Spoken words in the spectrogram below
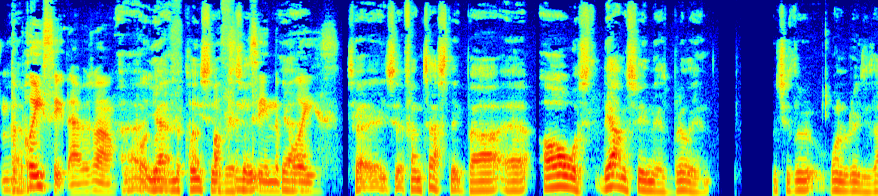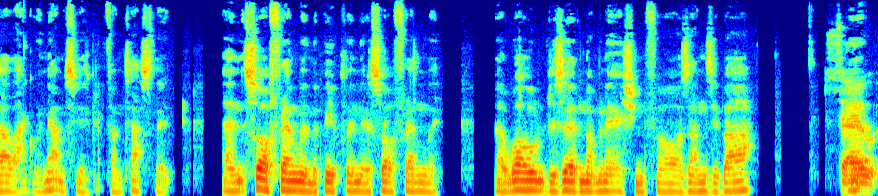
And the Um, police eat there as well. uh, yeah, and the police eat there, Often so- seen the yeah. police. So it's a fantastic bar. Uh, always the atmosphere in there is brilliant, which is the- one of the reasons I like going. The atmosphere is fantastic, and so friendly. And the people in there are so friendly. A well-deserved nomination for Zanzibar. So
